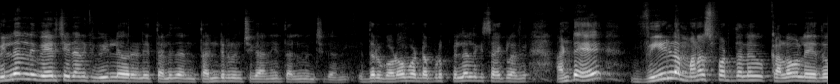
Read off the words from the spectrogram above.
పిల్లల్ని వేరు చేయడానికి వీళ్ళు ఎవరండి? తల్లిదండ్రులు తండ్రి నుంచి కానీ తల్లి నుంచి కానీ ఇద్దరు గొడవ పడ్డప్పుడు పిల్లలకి సైకలాజికల్ అంటే వీళ్ళ మనస్పర్ధలు కలవలేదు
